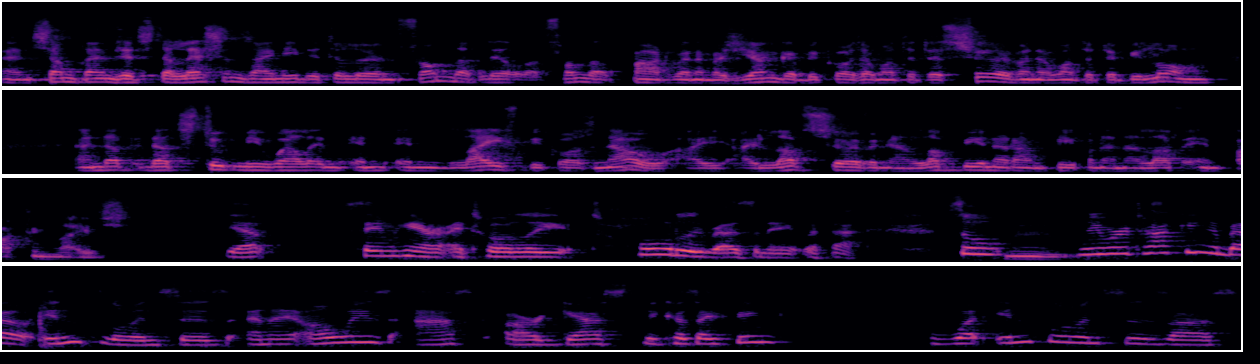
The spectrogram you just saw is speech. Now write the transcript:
and sometimes it's the lessons i needed to learn from that little from that part when i was younger because i wanted to serve and i wanted to belong. And that that stood me well in in, in life because now i i love serving and i love being around people and i love impacting lives. Yep. Same here. I totally totally resonate with that. So mm. we were talking about influences and i always ask our guests because i think what influences us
